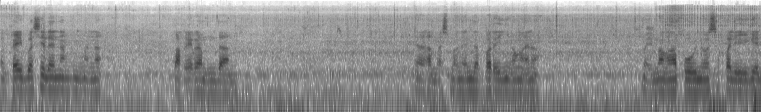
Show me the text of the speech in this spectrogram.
Magkaiba sila ng ano, pakiramdam. Kaya mas maganda pa rin yung ano may mga puno sa paligid.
